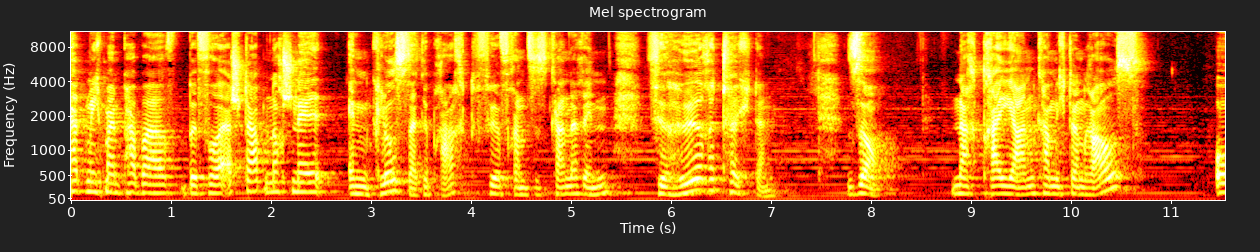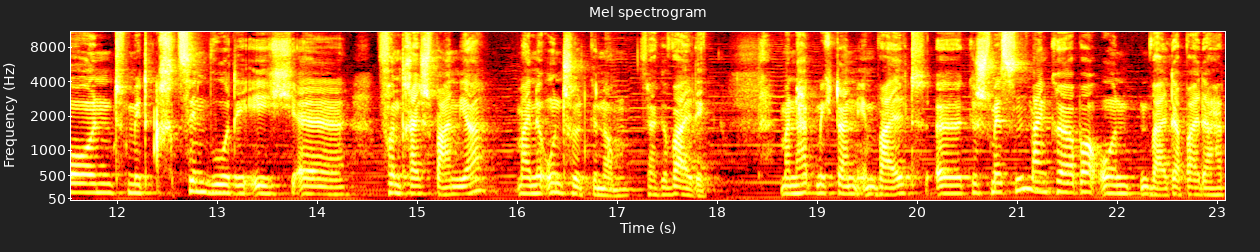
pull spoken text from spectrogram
hat mich mein Papa, bevor er starb, noch schnell in ein Kloster gebracht für Franziskanerinnen, für höhere Töchtern. So, nach drei Jahren kam ich dann raus und mit 18 wurde ich äh, von drei Spanier meine Unschuld genommen, vergewaltigt. Man hat mich dann im Wald äh, geschmissen, mein Körper, und ein Waldarbeiter hat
